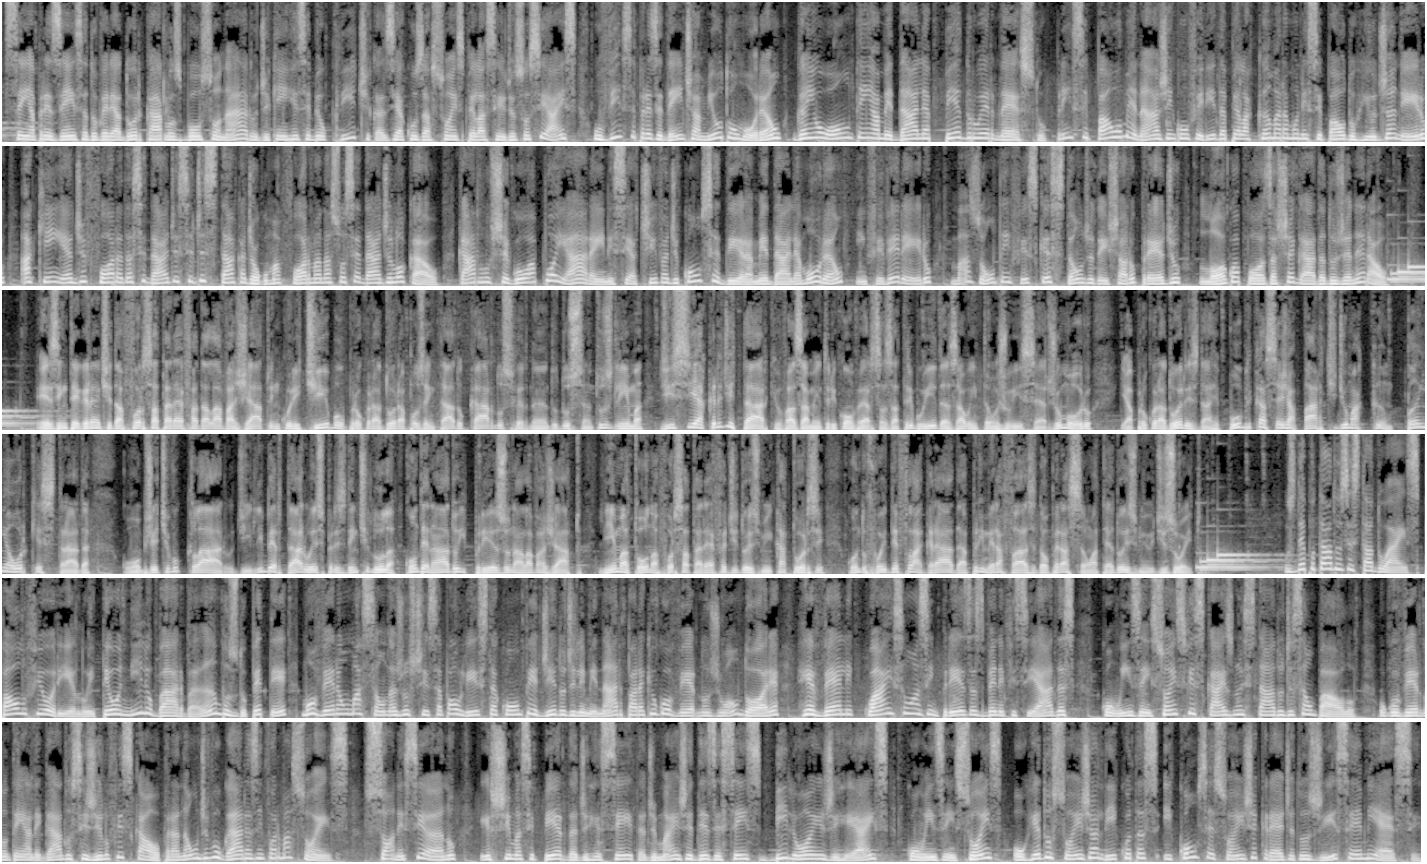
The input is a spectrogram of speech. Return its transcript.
Sem a presença do vereador Carlos Bolsonaro, de quem recebeu críticas e acusações pelas redes sociais, o vice-presidente Hamilton Mourão ganhou ontem a medalha Pedro Ernesto, principal homenagem conferida pela Câmara Municipal do Rio de Janeiro a quem é de fora da cidade e se destaca de alguma forma na sociedade local. Carlos chegou a apoiar a iniciativa de conceder a medalha Mourão em fevereiro, mas ontem fez questão de deixar o prédio logo após a chegada do general. Ex-integrante da Força Tarefa da Lava Jato em Curitiba, o procurador aposentado Carlos Fernando dos Santos Lima disse acreditar que o vazamento de conversas atribuídas ao então juiz Sérgio Moro e a procuradores da República seja parte de uma campanha orquestrada com o objetivo claro de libertar o ex-presidente Lula, condenado e preso na Lava Jato. Lima atuou na Força Tarefa de 2014, quando foi deflagrada a primeira fase da operação até 2018. Os deputados estaduais Paulo Fiorello e Teonílio Barba, ambos do PT, moveram uma ação na Justiça Paulista com um pedido de liminar para que o governo João Dória revele quais são as empresas beneficiadas com isenções fiscais no estado de São Paulo. O governo tem alegado sigilo fiscal para não divulgar as informações. Só nesse ano, estima-se perda de receita de mais de 16 bilhões de reais com isenções ou reduções de alíquotas e concessões de créditos de ICMS.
